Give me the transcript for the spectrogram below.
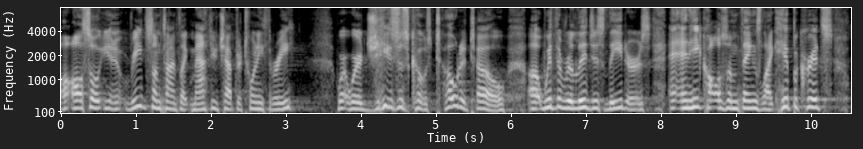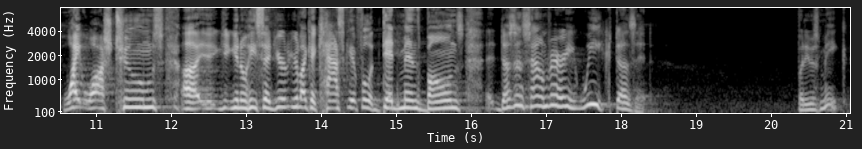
Also, you know, read sometimes like Matthew chapter 23. Where, where, Jesus goes toe to toe with the religious leaders, and, and, he calls them things like hypocrites, whitewashed tombs. Uh, you, you, know, he said, you're, you're like a casket full of dead men's bones. It doesn't sound very weak, does it? But he was meek.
